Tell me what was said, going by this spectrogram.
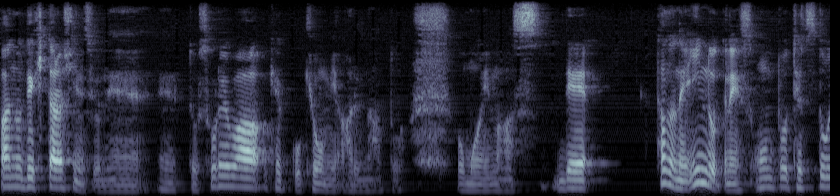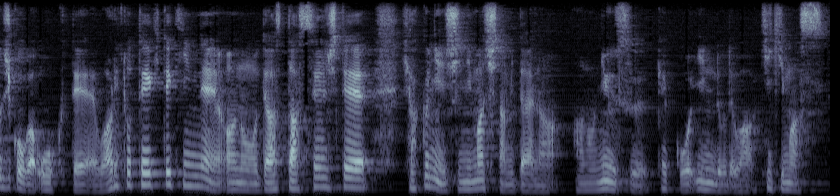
あの、できたらしいんですよね。えっと、それは結構興味あるなと思います。で、ただね、インドってね、本当鉄道事故が多くて、割と定期的にね、あの、脱線して100人死にましたみたいな、あの、ニュース結構インドでは聞きます。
